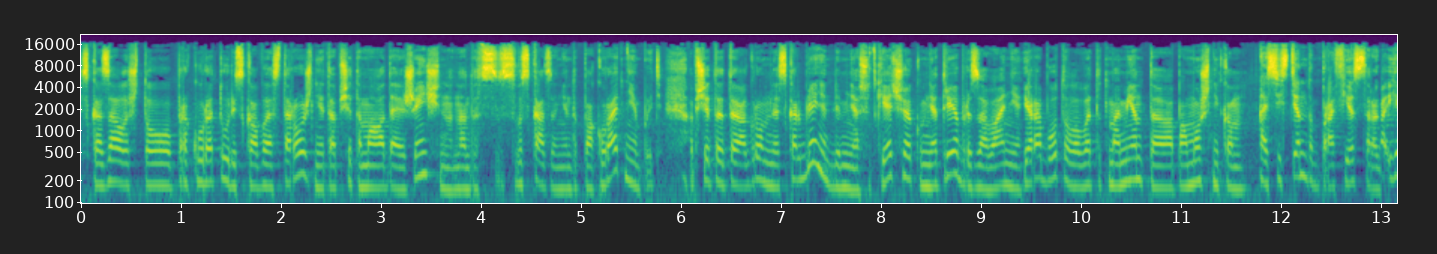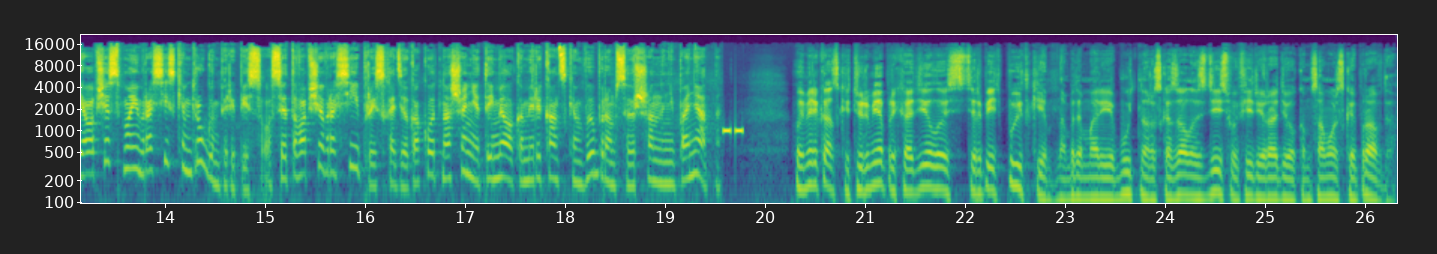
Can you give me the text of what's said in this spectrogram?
сказала, что прокуратуре сказала, вы осторожнее, это вообще-то молодая женщина, надо с высказыванием надо поаккуратнее быть. Вообще-то это огромное оскорбление для меня. Все-таки я человек, у меня три образования. Я работала в этот момент а, помощником, ассистентом профессора. Я вообще с моим российским другом переписывалась. Это вообще в России происходило. Какое отношение это имело к американским политическим выборам совершенно непонятно. В американской тюрьме приходилось терпеть пытки. Об этом Мария Бутина рассказала здесь, в эфире радио «Комсомольская правда».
